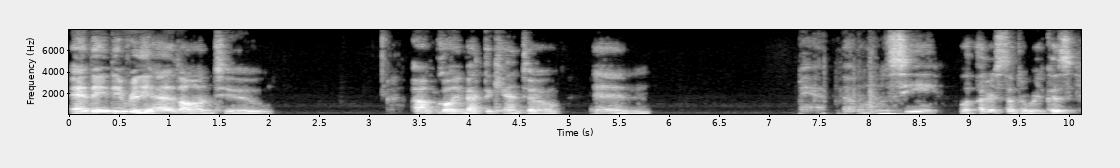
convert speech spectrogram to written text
And they, they really added on to um, going back to Kanto and man, I want to see what other stuff there were because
